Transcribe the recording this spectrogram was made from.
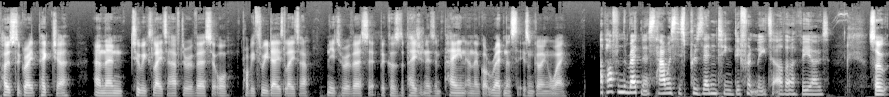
post a great picture and then two weeks later have to reverse it, or probably three days later need to reverse it because the patient is in pain and they've got redness that isn't going away. Apart from the redness, how is this presenting differently to other VOs? So,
